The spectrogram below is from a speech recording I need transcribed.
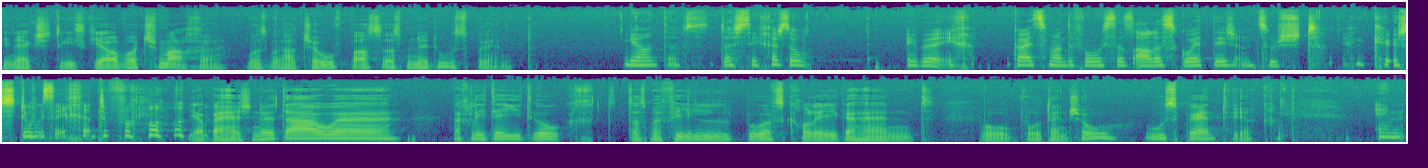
die nächsten 30 Jahre willst machen muss man halt schon aufpassen, dass man nicht ausbrennt. Ja, das, das ist sicher so. Eben, ich gehe jetzt mal davon aus, dass alles gut ist und sonst hörst du sicher davon. Ja, aber hast du nicht auch äh, ein bisschen den Eindruck, dass wir viele Berufskollegen haben, wo, wo dann schon ausbrennt wirken? Ähm,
